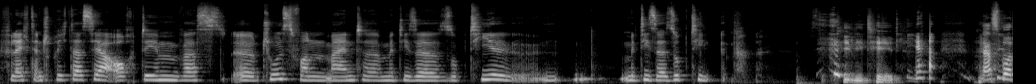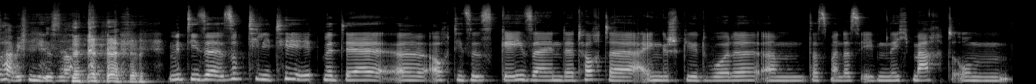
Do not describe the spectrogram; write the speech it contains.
Vielleicht entspricht das ja auch dem, was äh, Jules von meinte, mit dieser subtil, mit dieser subtil, Subtilität. Das Wort habe ich nie gesagt. mit dieser Subtilität, mit der äh, auch dieses Gay-Sein der Tochter eingespielt wurde, ähm, dass man das eben nicht macht, um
